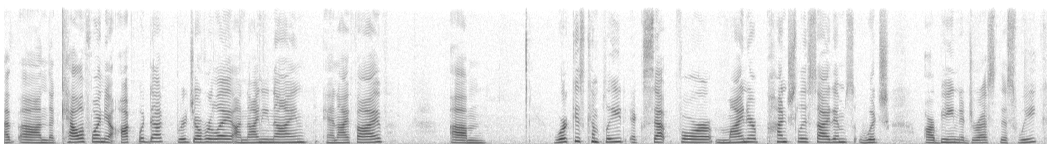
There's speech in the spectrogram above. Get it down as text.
At, on the California Aqueduct Bridge overlay on 99 and I-5, um, work is complete except for minor punch list items which are being addressed this week.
